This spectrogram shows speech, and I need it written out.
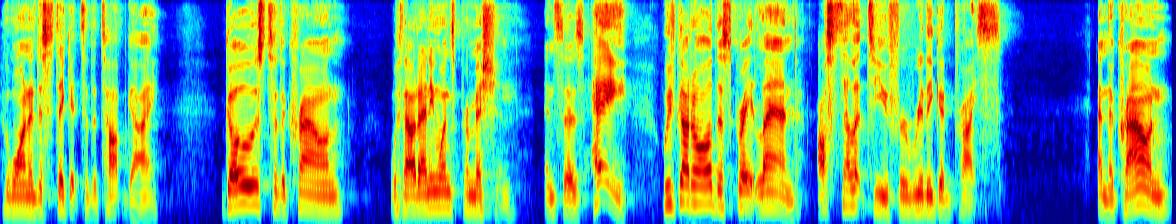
who wanted to stick it to the top guy, goes to the crown without anyone's permission and says, Hey, we've got all this great land. I'll sell it to you for a really good price. And the crown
